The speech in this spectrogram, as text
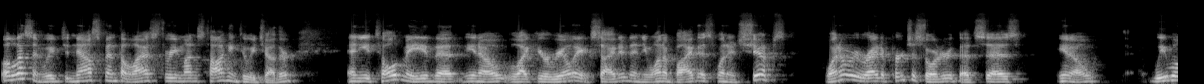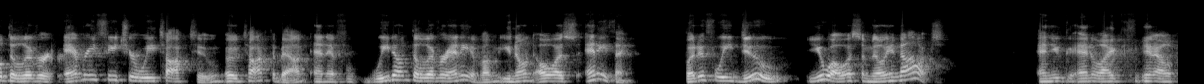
Well, listen, we've now spent the last three months talking to each other, and you told me that you know, like you're really excited and you want to buy this when it ships why don't we write a purchase order that says, you know, we will deliver every feature we talked to, or uh, talked about, and if we don't deliver any of them, you don't owe us anything. But if we do, you owe us a million dollars. And you and like you know,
